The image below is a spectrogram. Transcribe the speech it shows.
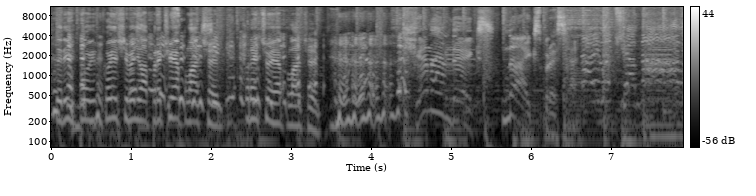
vtedy konečne vedela, prečo ja plačem. Prečo ja plačem. Chemendex na Exprese. Najlepšia náhrada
